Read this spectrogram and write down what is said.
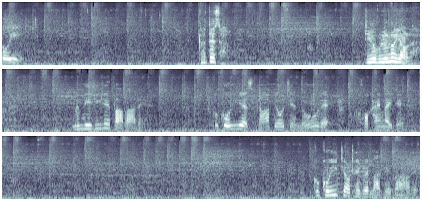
ကိုကိုကြီးဒေါ်သက်စာဒီကိုဘလို့လို့ရောက်လာလဲမမေကြီးလည်းပါပါတယ်ကိုကိုကြီးနဲ့စကားပြောကြင်လို့တဲ့ခေါ်ခိုင်းလိုက်တယ်ကိုကိုကြီးကြောက်ထဲပဲလာခဲ့ပါတဲ့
